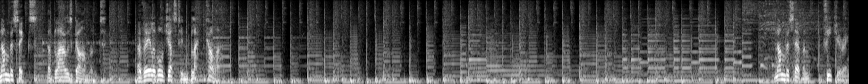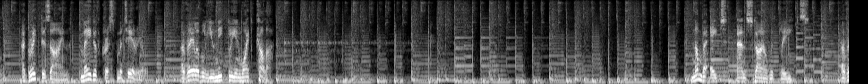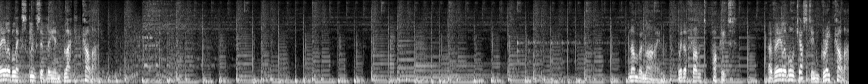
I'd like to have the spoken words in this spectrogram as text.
Number 6, a blouse garment. Available just in black color. Number 7, featuring a great design, made of crisp material. Available uniquely in white color. Number 8, and styled with pleats. Available exclusively in black color. Number 9, with a front pocket. Available just in grey color.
